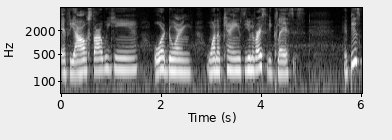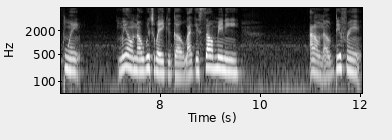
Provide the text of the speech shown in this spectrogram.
at the All Star weekend or during one of Kane's university classes. At this point, we don't know which way it could go. Like it's so many I don't know, different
